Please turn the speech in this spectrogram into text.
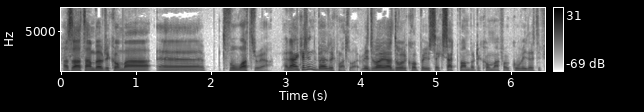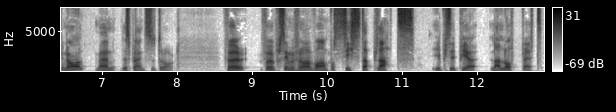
alltså att han behövde komma eh, tvåa tror jag. Eller han kanske inte behövde komma tvåa. Vet du vad, jag har dålig koll på just exakt vad han behövde komma för att gå vidare till final, men det spelar inte så stor roll. För, för på semifinal var han på sista plats i princip hela loppet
